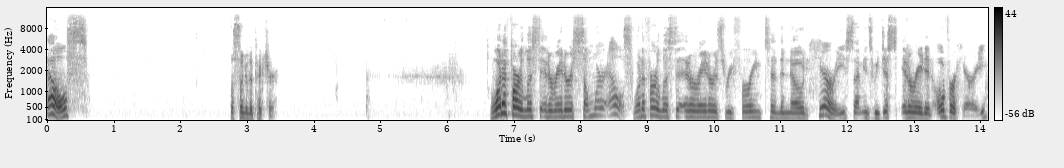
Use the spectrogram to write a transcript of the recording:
else, let's look at the picture. What if our list iterator is somewhere else? What if our list iterator is referring to the node Harry? So that means we just iterated over Harry.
